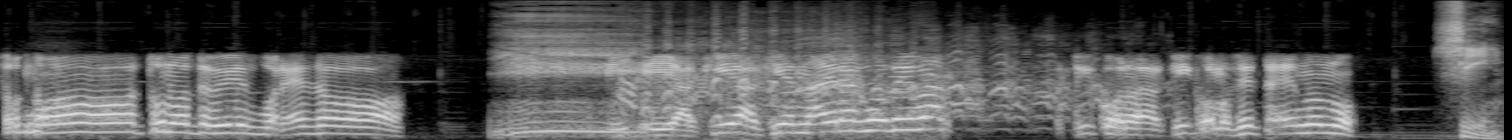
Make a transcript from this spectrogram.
tú no, tú no te vives por eso. Y, y aquí, aquí en Idaho, Diva, aquí, con, aquí conocí también uno, Sí.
